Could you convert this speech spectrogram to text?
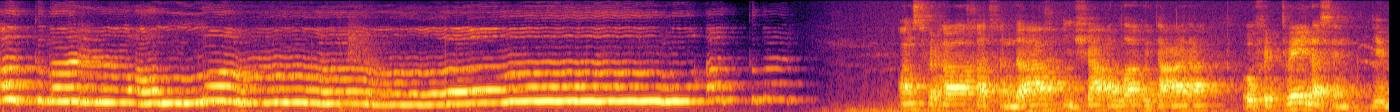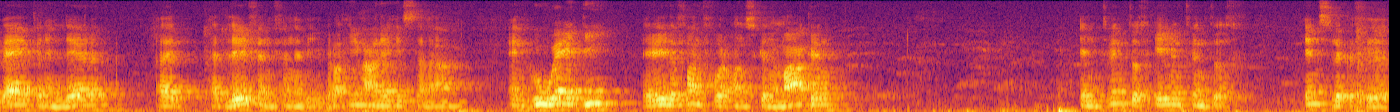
Akbar. Allahu Akbar. Ons verhaal gaat vandaag, inshallah ta'ala, over twee lessen die wij kunnen leren uit het leven van Nabi Ibrahim alayhi salam en hoe wij die relevant voor ons kunnen maken in 2021 inselijke geer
